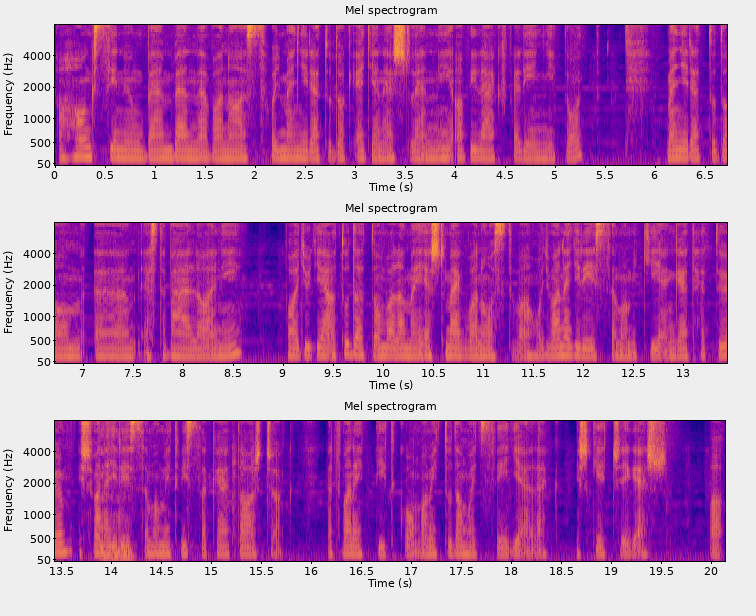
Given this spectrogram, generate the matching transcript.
a hangszínünkben benne van az, hogy mennyire tudok egyenes lenni, a világ felé nyitott, mennyire tudom ezt vállalni, vagy ugye a tudatom valamelyest meg van osztva, hogy van egy részem, ami kiengedhető, és van uh-huh. egy mhm. részem, amit vissza kell tartsak mert van egy titkom, amit tudom, hogy szégyellek, és kétséges, ha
